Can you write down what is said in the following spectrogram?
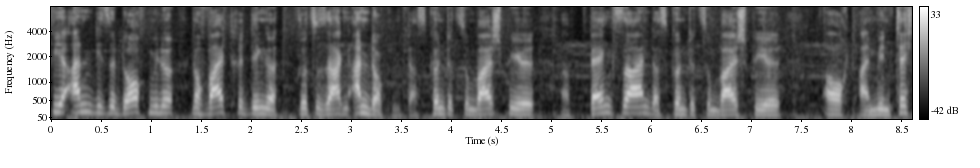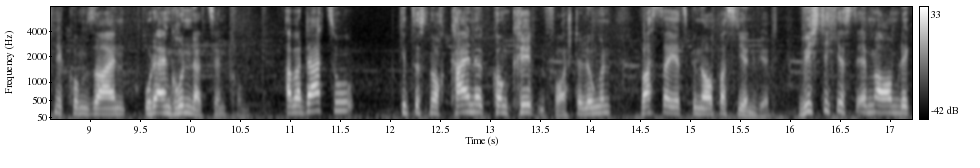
wir an diese Dorfmühle noch weitere Dinge sozusagen andocken. Das könnte zum Beispiel Bank sein, das könnte zum Beispiel auch ein MINT-Technikum sein oder ein Gründerzentrum. Aber dazu gibt es noch keine konkreten Vorstellungen, was da jetzt genau passieren wird. Wichtig ist im Augenblick,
